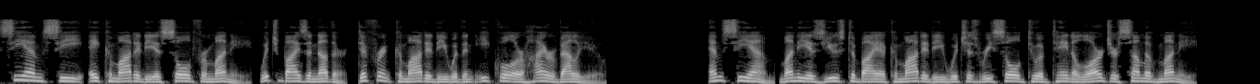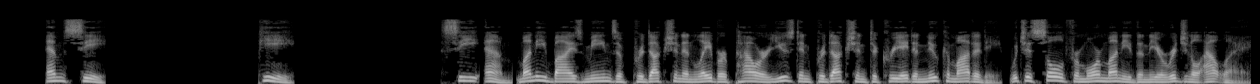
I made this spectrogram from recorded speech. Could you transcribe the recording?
CMC a commodity is sold for money, which buys another, different commodity with an equal or higher value. MCM money is used to buy a commodity which is resold to obtain a larger sum of money. MC P C M money buys means of production and labor power used in production to create a new commodity, which is sold for more money than the original outlay.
